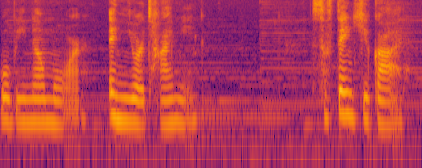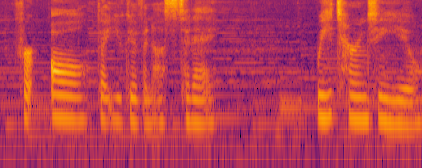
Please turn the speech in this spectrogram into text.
will be no more in your timing. So thank you, God for all that you've given us today. We turn to you.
